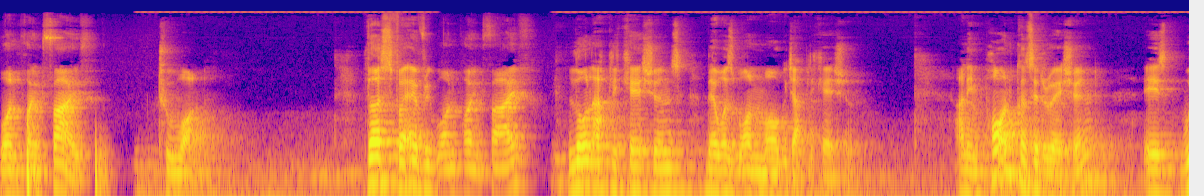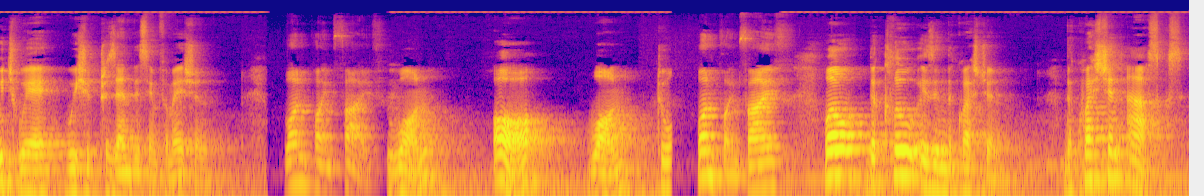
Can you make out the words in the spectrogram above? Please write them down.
1.5 to 1. Thus for every 1.5 loan applications there was one mortgage application. An important consideration is which way we should present this information. 1.5 1 or 1 to 1.5? Well, the clue is in the question. The question asks,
